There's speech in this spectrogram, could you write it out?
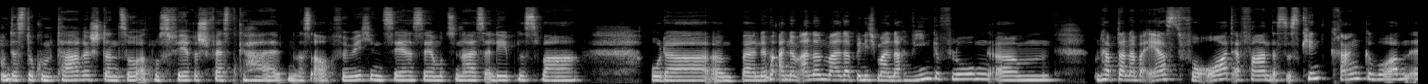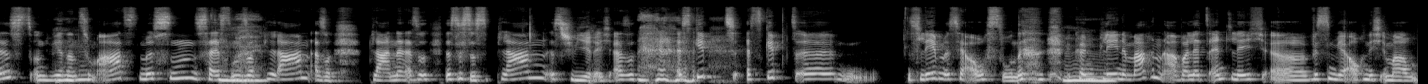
und das dokumentarisch dann so atmosphärisch festgehalten, was auch für mich ein sehr, sehr emotionales Erlebnis war. Oder ähm, bei einem, einem anderen Mal, da bin ich mal nach Wien geflogen ähm, und habe dann aber erst vor Ort erfahren, dass das Kind krank geworden ist und wir mhm. dann zum Arzt müssen. Das heißt, unser Plan, also Plan, ne, also das ist das Plan ist schwierig. Also es gibt, es gibt äh, das Leben ist ja auch so. Ne? Wir können mhm. Pläne machen, aber letztendlich äh, wissen wir auch nicht immer,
